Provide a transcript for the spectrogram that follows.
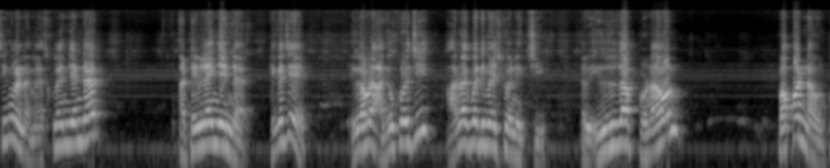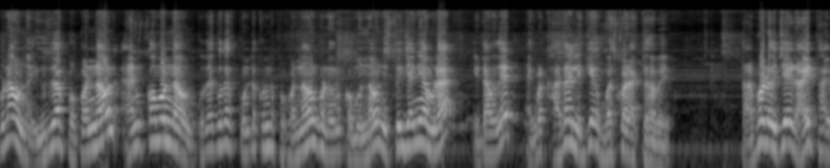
সিঙ্গুলার না ম্যাসকুলাইন জেন্ডার আর ফেমিলাইন জেন্ডার ঠিক আছে? এগুলো আমরা আগেও করেছি, আরও একবার ডিভাইস করে নিচ্ছি। তারপরে use the pronoun proper noun pronoun না use the proper noun and common noun কোথায় কোথায়, কোনটা কোনটা প্রপার নাউন কোনটা কোনটা কমন নাউন নিশ্চয়ই জানি আমরা। এটা আমাদের একবার খাতায় লিখে অভ্যাস করে রাখতে হবে। তারপর রয়েছে write five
